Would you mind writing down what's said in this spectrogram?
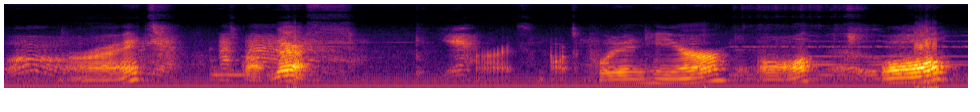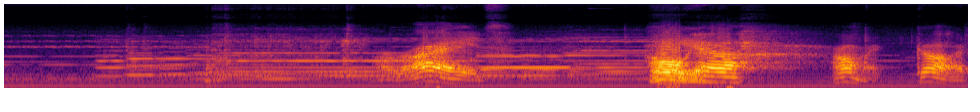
Alright. Let's this. Yeah. Alright, so now let's put it in here. Oh. Oh. Alright. Oh yeah. Oh my god.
